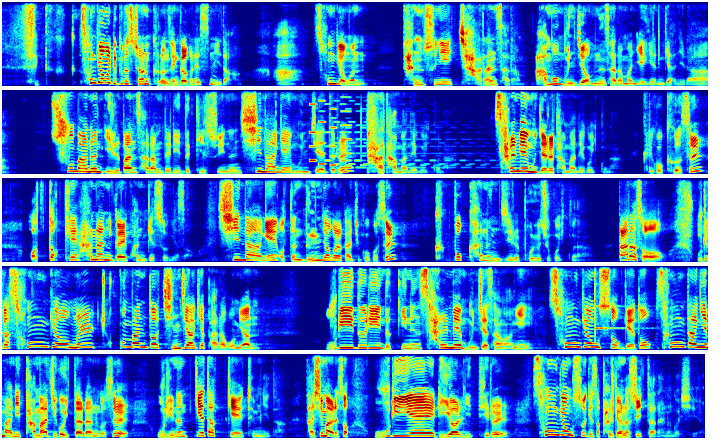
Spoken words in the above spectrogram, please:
성경을 읽으면서 저는 그런 생각을 했습니다. 아, 성경은 단순히 잘한 사람, 아무 문제 없는 사람만 얘기하는 게 아니라 수많은 일반 사람들이 느낄 수 있는 신앙의 문제들을 다 담아내고 있구나. 삶의 문제를 담아내고 있구나. 그리고 그것을 어떻게 하나님과의 관계 속에서 신앙의 어떤 능력을 가지고 그것을 극복하는지를 보여주고 있구나. 따라서 우리가 성경을 조금만 더 진지하게 바라보면 우리들이 느끼는 삶의 문제 상황이 성경 속에도 상당히 많이 담아지고 있다는 것을 우리는 깨닫게 됩니다. 다시 말해서 우리의 리얼리티를 성경 속에서 발견할 수 있다는 것이에요.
